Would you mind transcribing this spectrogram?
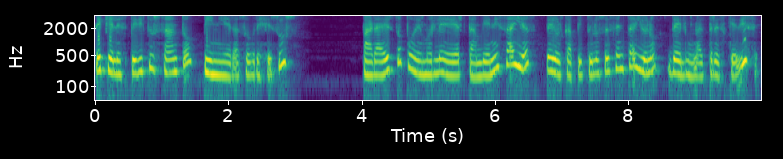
de que el Espíritu Santo viniera sobre Jesús. Para esto podemos leer también Isaías, pero el capítulo 61 del 1 al 3 que dice,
